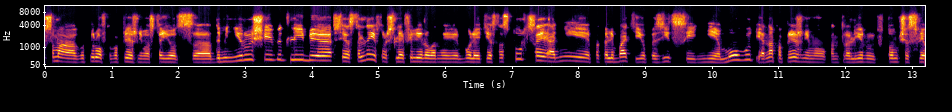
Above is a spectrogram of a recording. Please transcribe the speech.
Сама группировка по-прежнему остается доминирующей в Идлибе. Все остальные, в том числе аффилированные более тесно с Турцией, они поколебать ее позиции не могут, и она по-прежнему контролирует в том числе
